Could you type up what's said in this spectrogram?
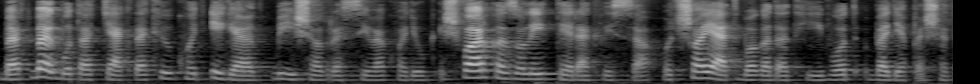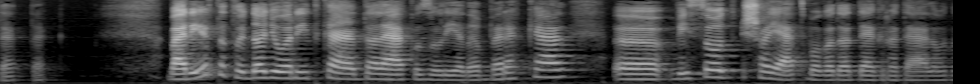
mert megmutatják nekünk, hogy igen, mi is agresszívek vagyunk. És Farkazol itt térek vissza, hogy saját magadat hívod begyepesedettek. Bár érted, hogy nagyon ritkán találkozol ilyen emberekkel, viszont saját magadat degradálod.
